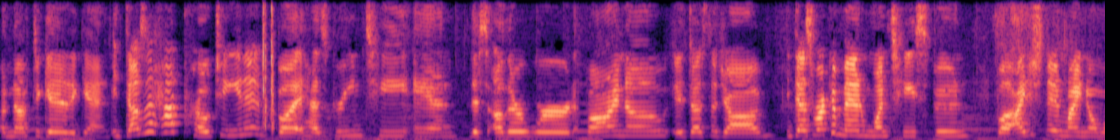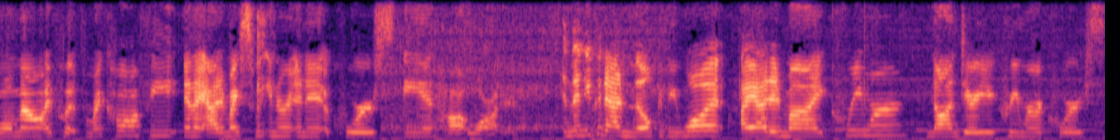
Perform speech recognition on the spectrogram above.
enough to get it again. It doesn't have protein in it, but it has green tea and this other word, know it does the job. It does recommend one teaspoon, but I just did my normal amount I put for my coffee and I added my sweetener in it, of course, and hot water. And then you can add milk if you want. I added my creamer, non-dairy creamer, of course.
